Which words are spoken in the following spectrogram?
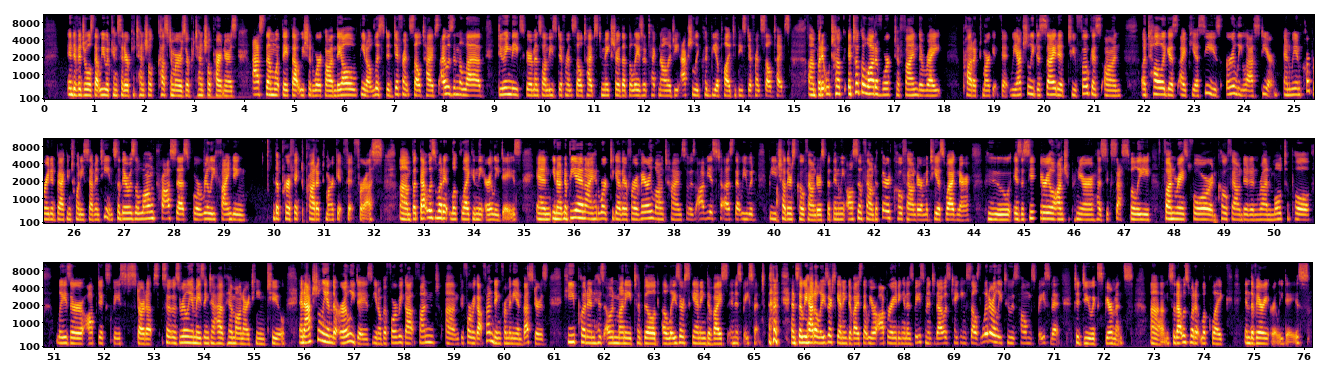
individuals that we would consider potential customers or potential partners asked them what they thought we should work on they all you know listed different cell types i was in the lab doing the experiments on these different cell types to make sure that the laser technology actually could be applied to these different cell types um, but it took it took a lot of work to find the right product market fit. We actually decided to focus on autologous iPSCs early last year, and we incorporated back in 2017. So there was a long process for really finding the perfect product market fit for us. Um, but that was what it looked like in the early days. And, you know, Nabia and I had worked together for a very long time. So it was obvious to us that we would be each other's co founders. But then we also found a third co founder, Matthias Wagner, who is a serial entrepreneur, has successfully fundraised for and co founded and run multiple laser optics based startups. So it was really amazing to have him on our team too. And actually, in the early days, you know, before we got fund, um, before we got funding from any investors, he put in his own money to build a laser scanning device in his basement. and so we had a laser scanning device that we were operating in his basement that was taking cells literally to his home's basement to do experiments. Um, so that was what it looked like in the very early days.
